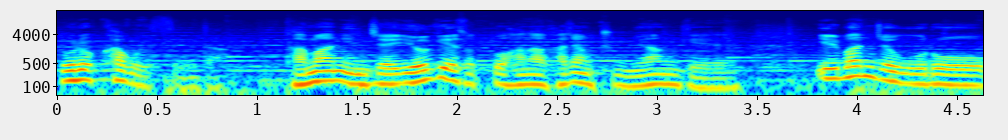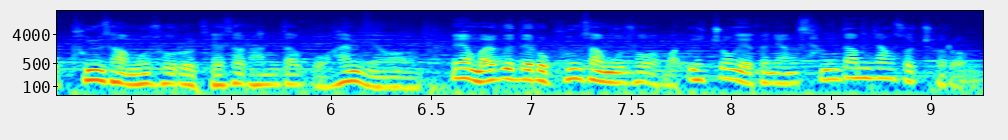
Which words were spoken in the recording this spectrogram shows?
노력하고 있습니다. 다만 이제 여기에서 또 하나 가장 중요한 게 일반적으로 분사무소를 개설한다고 하면 그냥 말 그대로 분사무소가 막 일종의 그냥 상담 장소처럼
